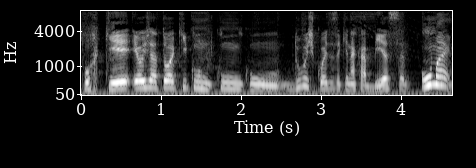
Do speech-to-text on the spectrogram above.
porque eu já tô aqui com, com, com duas coisas aqui na cabeça. Uma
